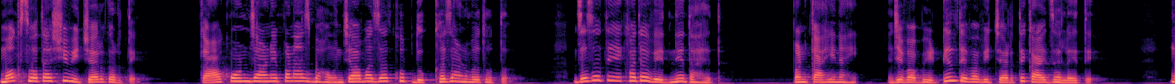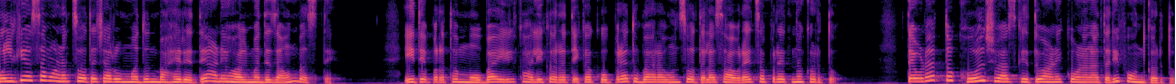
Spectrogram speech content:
मग स्वतःशी विचार करते. का कोण जाणे पण आज भाऊंच्या आवाजात खूप दुःख जाणवत होतं. जसं ते एखाद्या वेदनेत आहेत. पण काही नाही. जेव्हा भेटतील तेव्हा विचारते काय झालंय ते. मुलगी असं म्हणत स्वतःच्या रूममधून बाहेर येते आणि हॉलमध्ये जाऊन बसते. इथे प्रथम मोबाईल खाली करत एका कोपऱ्यात उभा राहून स्वतःला सावरायचा प्रयत्न करतो. तेवढ्यात तो खोल श्वास घेतो आणि कोणाला तरी फोन करतो.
